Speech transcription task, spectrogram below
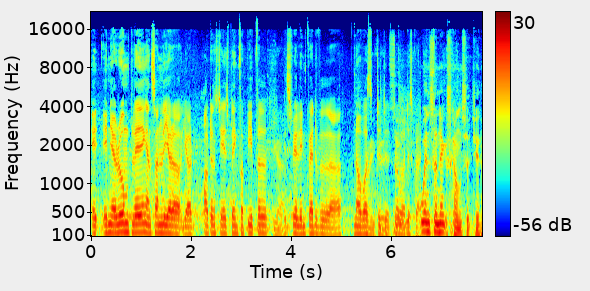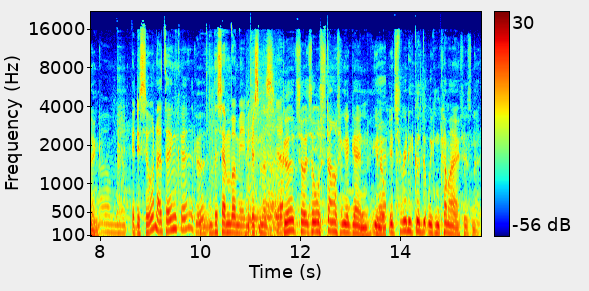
in your room playing, and suddenly you're you're out on stage playing for people. Yeah. It's really incredible. Uh, no words to, to, so to describe. When's the next concert? Do you think? Um, pretty soon, I think. Uh, good. December, maybe Christmas. Yeah. Good. So it's all starting again. You yeah. know, it's really good that we can come out, isn't it?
